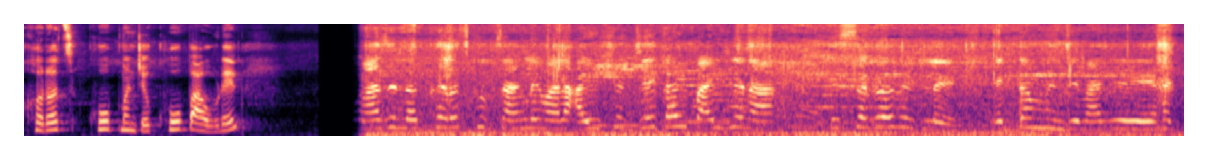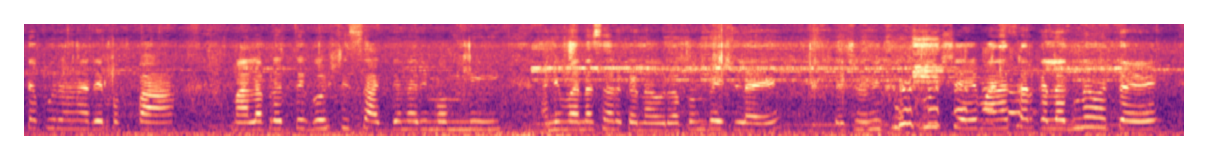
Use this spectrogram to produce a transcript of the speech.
खरंच खूप म्हणजे खूप आवडेल. माझं लग खरंच खूप चांगलं आहे. मला आयुष्यात जे काही पाहिजे ना ते सगळं भेटलंय. एकदम म्हणजे माझे हट्ट पुरवणारे पप्पा मला प्रत्येक गोष्टीत साथ देणारी मम्मी आणि मनासारखा नवरा पण भेटलाय. त्याच्यामुळे मी खूप खुश आहे मनासारखं लग्न होत आहे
